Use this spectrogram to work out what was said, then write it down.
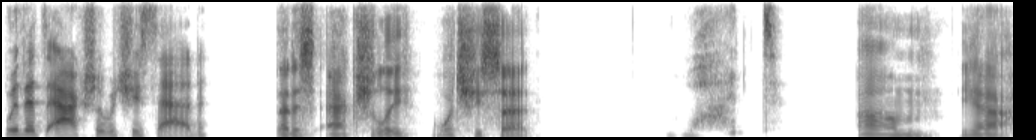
With it's actually what she said. That is actually what she said. What? Um, yeah.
